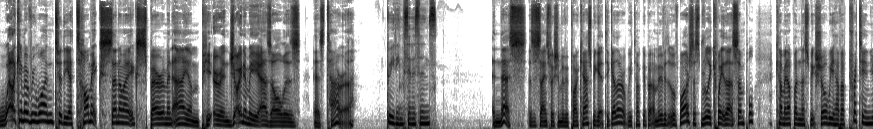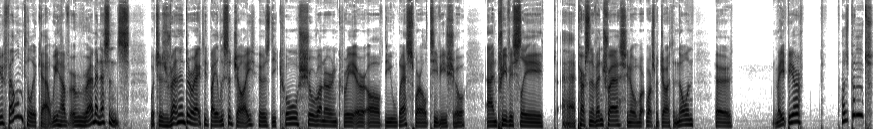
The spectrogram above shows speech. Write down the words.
Welcome everyone to the Atomic Cinema Experiment. I am Peter, and joining me, as always, is Tara. Greetings, citizens. And this is a science fiction movie podcast. We get together, we talk about a movie that we've watched. It's really quite that simple. Coming up on this week's show, we have a pretty new film to look at. We have Reminiscence, which is written and directed by Lisa Joy, who is the co showrunner and creator of the Westworld TV show, and previously a person of interest, you know, works with Jonathan Nolan, who might be her husband.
